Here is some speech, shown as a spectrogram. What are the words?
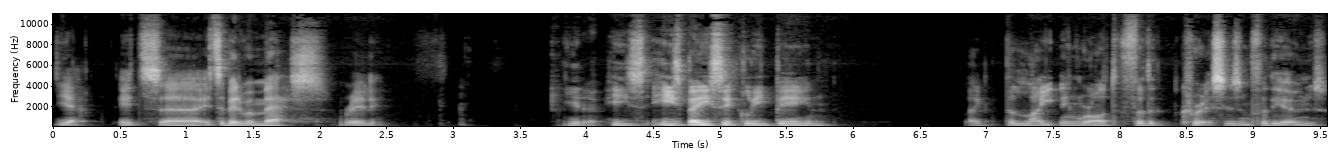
yeah, it's uh, it's a bit of a mess, really you know, he's he's basically been like the lightning rod for the criticism for the owners.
